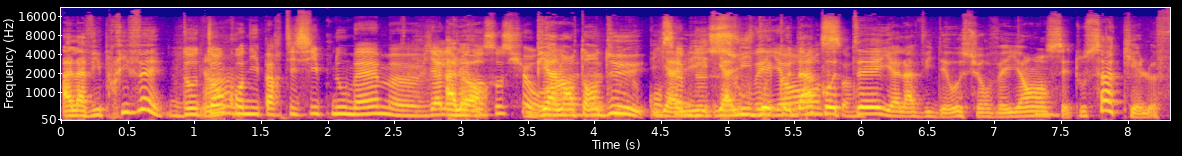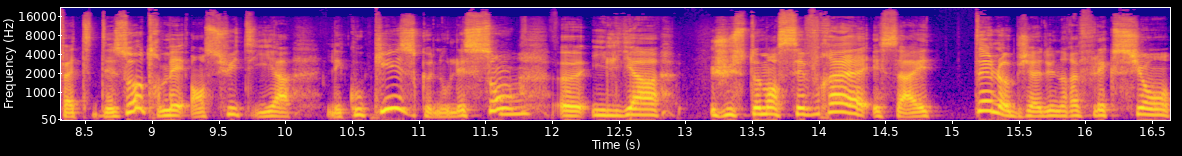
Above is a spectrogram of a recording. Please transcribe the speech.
à la vie privée. D'autant hein. qu'on y participe nous-mêmes euh, via les réseaux sociaux. Bien hein, entendu, il y a l'idée que d'un côté, il y a la vidéosurveillance mm. et tout ça, qui est le fait des autres, mais ensuite, il y a les cookies que nous laissons, mm. euh, il y a justement, c'est vrai, et ça a été l'objet d'une réflexion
